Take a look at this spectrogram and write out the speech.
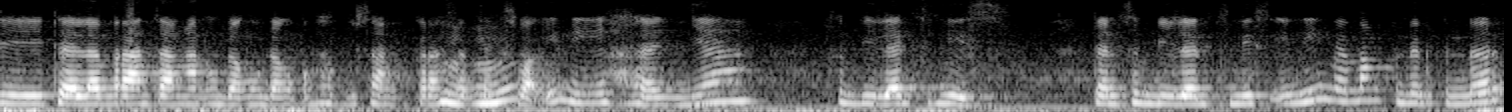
di dalam rancangan undang-undang penghapusan kekerasan mm -hmm. seksual ini hanya sembilan jenis dan sembilan jenis ini memang benar-benar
